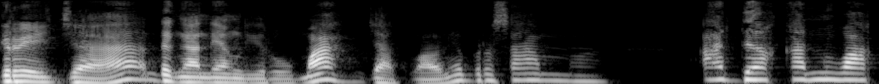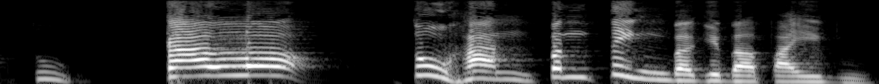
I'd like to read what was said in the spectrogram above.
gereja dengan yang di rumah jadwalnya bersama. Adakan waktu. Kalau Tuhan penting bagi Bapak Ibu,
